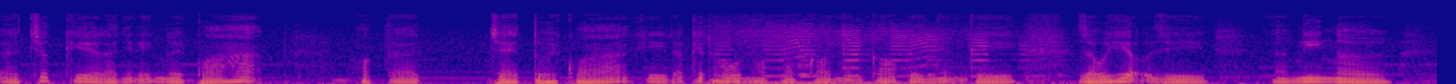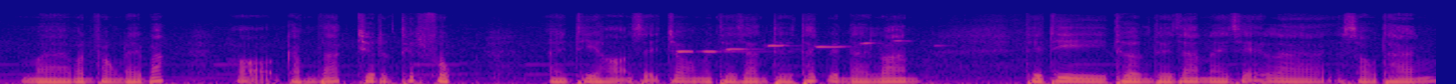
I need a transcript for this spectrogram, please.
à, trước kia là những cái người quá hạn hoặc à, trẻ tuổi quá khi đã kết hôn hoặc là có những có cái những cái dấu hiệu gì uh, nghi ngờ mà văn phòng Đài Bắc họ cảm giác chưa được thuyết phục Đấy, thì họ sẽ cho một thời gian thử thách bên Đài Loan. Thế thì thường thời gian này sẽ là 6 tháng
